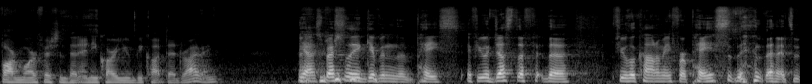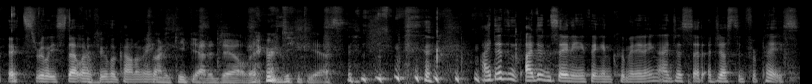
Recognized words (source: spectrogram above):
Far more efficient than any car you'd be caught dead driving. Yeah, especially given the pace. If you adjust the, the fuel economy for pace, then, then it's it's really stellar fuel economy. Trying to keep you out of jail there, DTS. I didn't I didn't say anything incriminating. I just said adjusted for pace.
